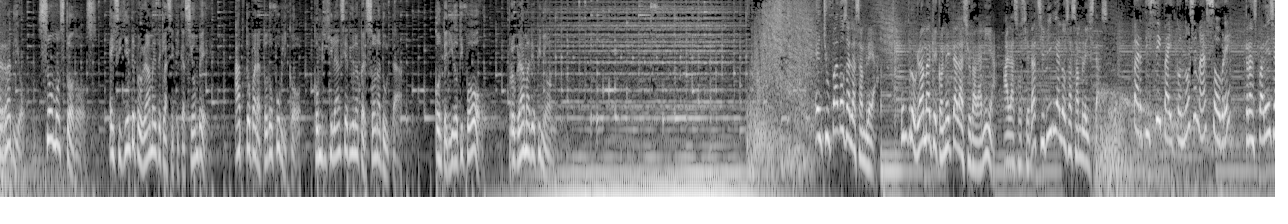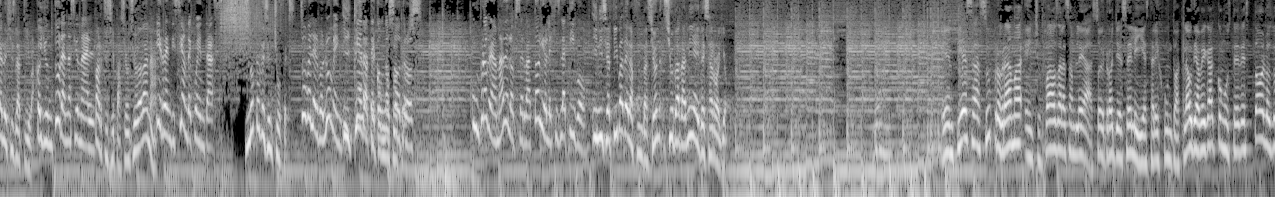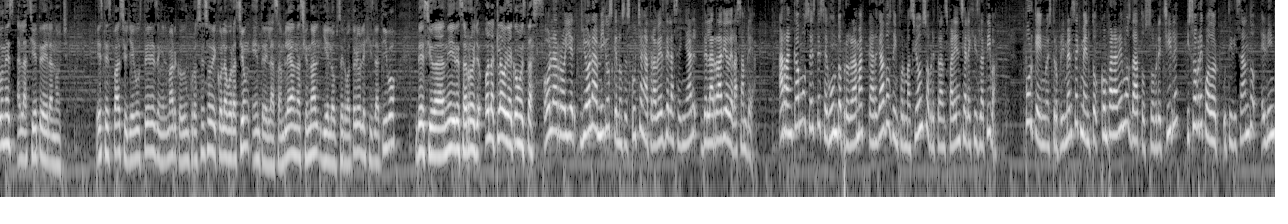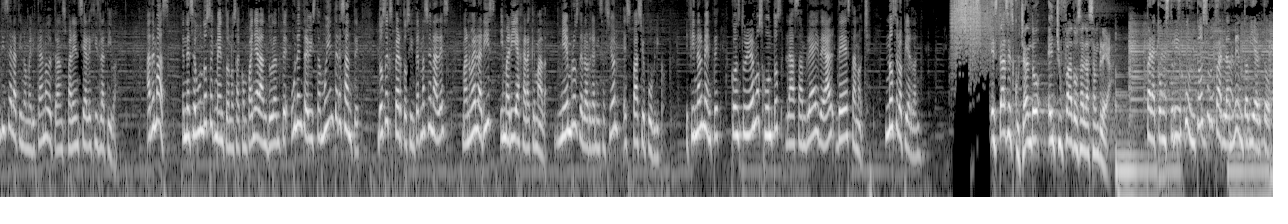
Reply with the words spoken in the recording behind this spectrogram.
La radio Somos Todos. El siguiente programa es de clasificación B, apto para todo público, con vigilancia de una persona adulta. Contenido tipo O, programa de opinión. Enchufados a la Asamblea. Un programa que conecta a la ciudadanía, a la sociedad civil y a los asambleístas. Participa y conoce más sobre Transparencia legislativa, coyuntura nacional participación ciudadana. y rendición de cuentas. No te desenchufes. Súbele el volumen Y quédate con nosotros. Un programa del Observatorio Legislativo. Iniciativa de la Fundación Ciudadanía y Desarrollo. Empieza su programa Enchufados a la Asamblea. Soy Roger Celi y estaré junto a Claudia Vega con ustedes todos los lunes a las 7 de la noche. Este espacio llega a ustedes en el marco de un proceso de colaboración entre la Asamblea Nacional y el Observatorio Legislativo de Ciudadanía y Desarrollo. Hola Claudia, ¿cómo estás? Hola Roger y hola amigos que nos escuchan a través de la señal de la radio de la Asamblea. Arrancamos este segundo programa cargados de información sobre transparencia legislativa, porque en nuestro primer segmento compararemos datos sobre Chile y sobre Ecuador utilizando el Índice Latinoamericano de Transparencia Legislativa. Además, en el segundo segmento nos acompañarán durante una entrevista muy interesante dos expertos internacionales, Manuel Ariz y María Jaraquemada, miembros de la organización Espacio Público. Y finalmente, construiremos juntos la asamblea ideal de esta noche. No se lo pierdan. Estás escuchando Enchufados a la Asamblea. Para construir juntos un Parlamento abierto.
